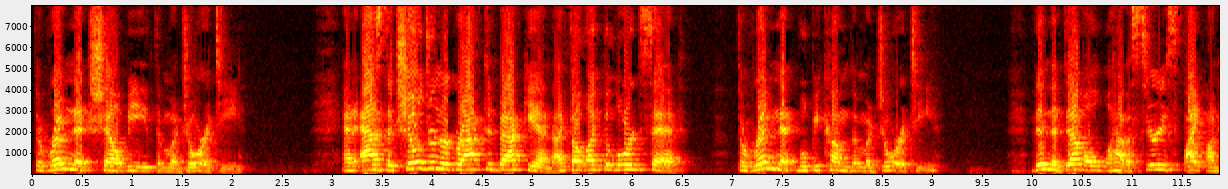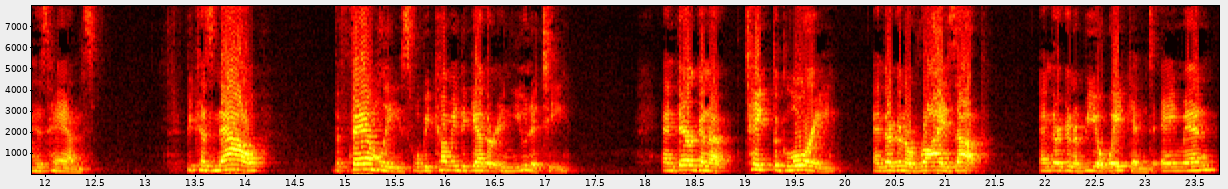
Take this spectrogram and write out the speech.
the remnant shall be the majority. And as the children are grafted back in, I felt like the Lord said, the remnant will become the majority. Then the devil will have a serious fight on his hands because now the families will be coming together in unity and they're going to take the glory and they're going to rise up and they're going to be awakened. Amen.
